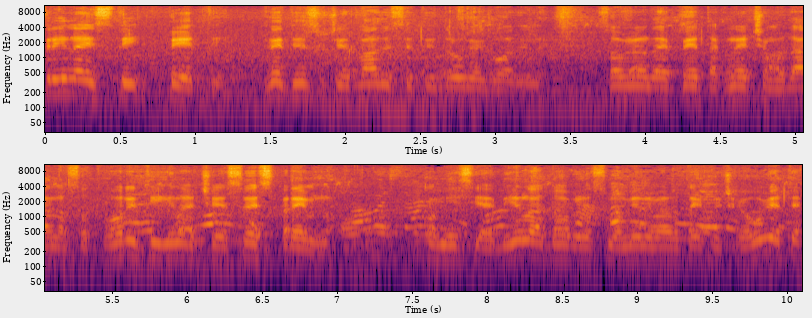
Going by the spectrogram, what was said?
13.5. 2022. godine. S obzirom da je petak nećemo danas otvoriti, inače je sve spremno. Komisija je bila, dobili smo minimalno tehničke uvjete,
